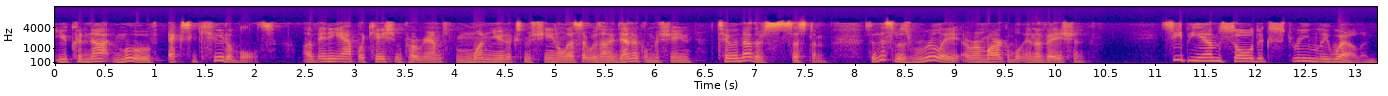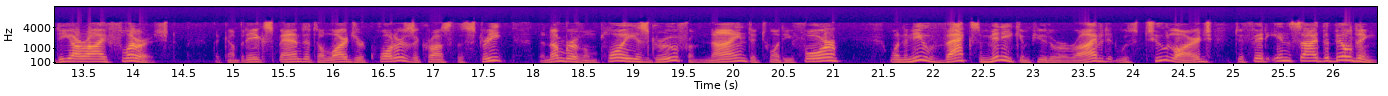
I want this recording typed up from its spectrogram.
you could not move executables of any application programs from one Unix machine, unless it was an identical machine, to another system. So this was really a remarkable innovation. CP/M sold extremely well and DRI flourished. The company expanded to larger quarters across the street. The number of employees grew from 9 to 24. When a new VAX mini computer arrived, it was too large to fit inside the building,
